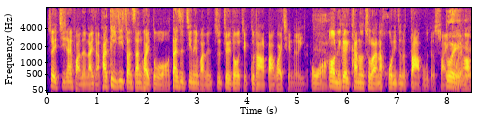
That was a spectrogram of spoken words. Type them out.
所以今年法人来讲，它第一季赚三块多，但是今年法人最最多只估到八块钱而已。哇！哦，你可以看得出来，那获利真的大幅的衰退哈。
